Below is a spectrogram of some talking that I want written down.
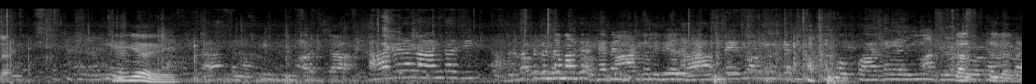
ਸਰ ਜੀ ਦਿਮਾਗ ਆ ਮੇਰਾ ਨਾਮ ਦਾ ਜੀ। ਸੱਤ ਬੰਦਾ ਮੰਗ ਰੱਖਿਆ ਪਹਿਲੇ ਵਿੱਚ ਕਮੀ ਵੀ ਆ ਮੇਰੀ ਉਹ ਪਾਗਲ ਹੈ ਜੀ ਚੱਲ ਠੀਕ ਹੈ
